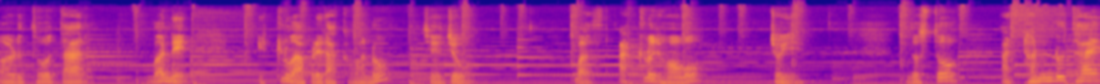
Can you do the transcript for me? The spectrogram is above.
અડધો તાર બને એટલું આપણે રાખવાનું છે. જુઓ, બસ આટલો જ હોવો જોઈએ. દોસ્તો, આ ઠંડુ થાય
